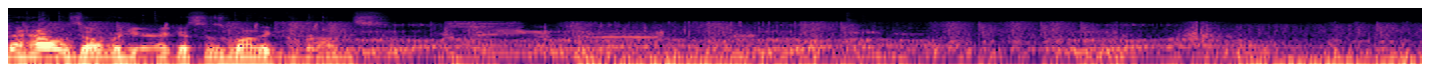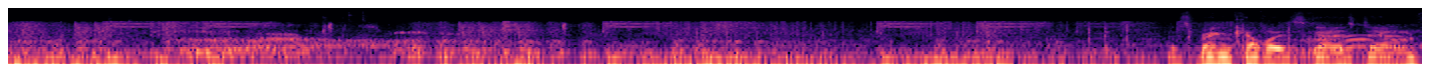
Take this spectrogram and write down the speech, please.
What the hell is over here? I guess this is one of the grunts. Let's bring a couple of these guys down.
